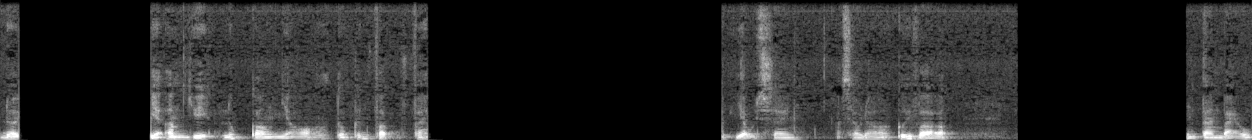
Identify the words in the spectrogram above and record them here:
đời giả âm duyệt lúc còn nhỏ tôn kính Phật Pháp giàu sang, sau đó cưới vợ. Tam bảo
